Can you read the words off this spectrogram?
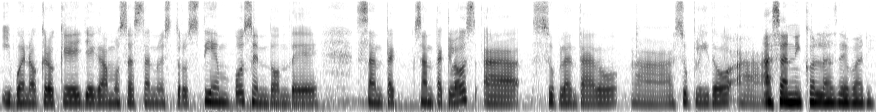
y bueno, creo que llegamos hasta nuestros tiempos en donde Santa, Santa Claus ha suplantado, ha suplido a, a San Nicolás de Bari.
